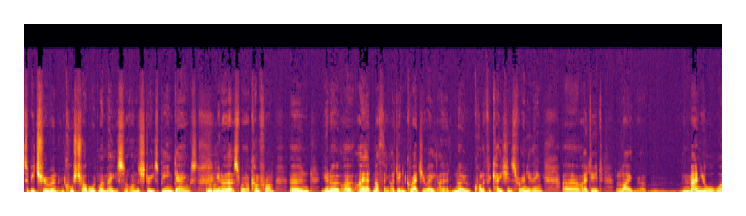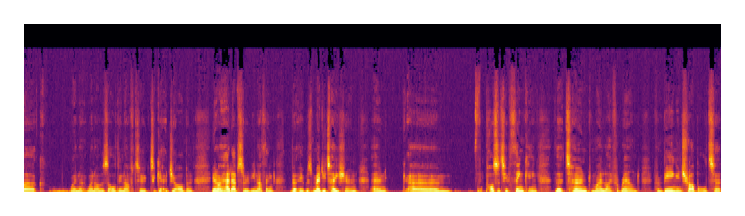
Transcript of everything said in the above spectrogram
to be truant and cause trouble with my mates on the streets, being gangs. Mhm. You know, that's where I come from. And, you know, I, I had nothing. I didn't graduate. I had no qualifications for anything. Uh, I did, like, uh, manual work when I, when I was old enough to, to get a job. And, you know, I had absolutely nothing. But it was meditation and um, positive thinking that turned my life around from being in trouble to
